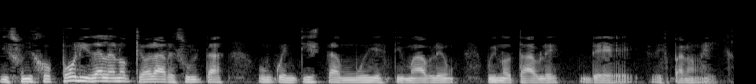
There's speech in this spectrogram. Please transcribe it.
y su hijo Poli Delano, que ahora resulta un cuentista muy estimable, muy notable de, Hispanoamérica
